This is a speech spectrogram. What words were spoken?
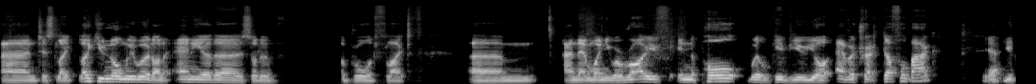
and just like like you normally would on any other sort of abroad flight. Um, and then when you arrive in Nepal, we'll give you your Evertrek duffel bag. Yeah. You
